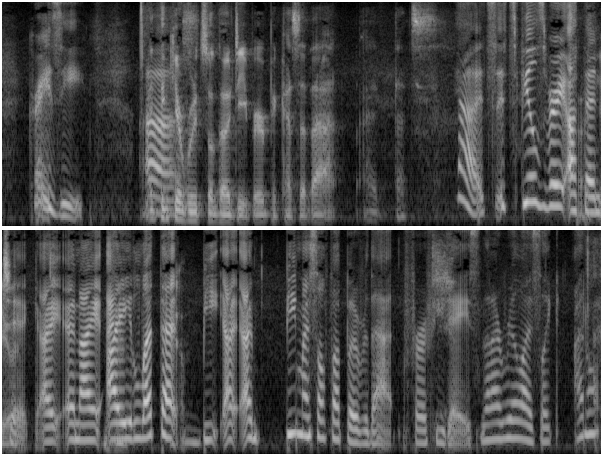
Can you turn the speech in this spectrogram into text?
crazy. I think your Uh, roots will go deeper because of that. I, that's yeah, it's it feels very That's how I view it. authentic. I and I I let that Yeah. be. I, I beat myself up over that for a few days, and then I realized like I don't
